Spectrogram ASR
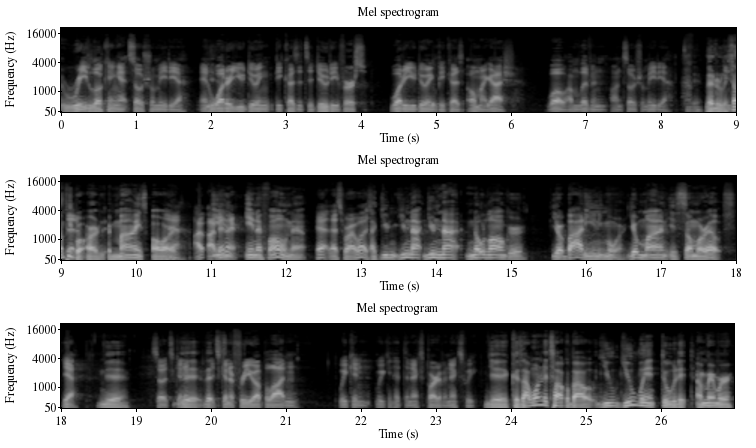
re-looking at social media and what are you doing because it's a duty versus what are you doing because oh my gosh whoa, I'm living on social media. Literally, some people are their minds are Yeah, I- I've been in, there. in a phone now. Yeah, that's where I was. Like you, you're not, you're not no longer your body anymore. Your mind is somewhere else. yeah. Yeah, So it's gonna Yeah, it's gonna free you up a lot, and we can we can hit the next part of it next week. yeah. Because I wanted to talk about you. You went through it. I remember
